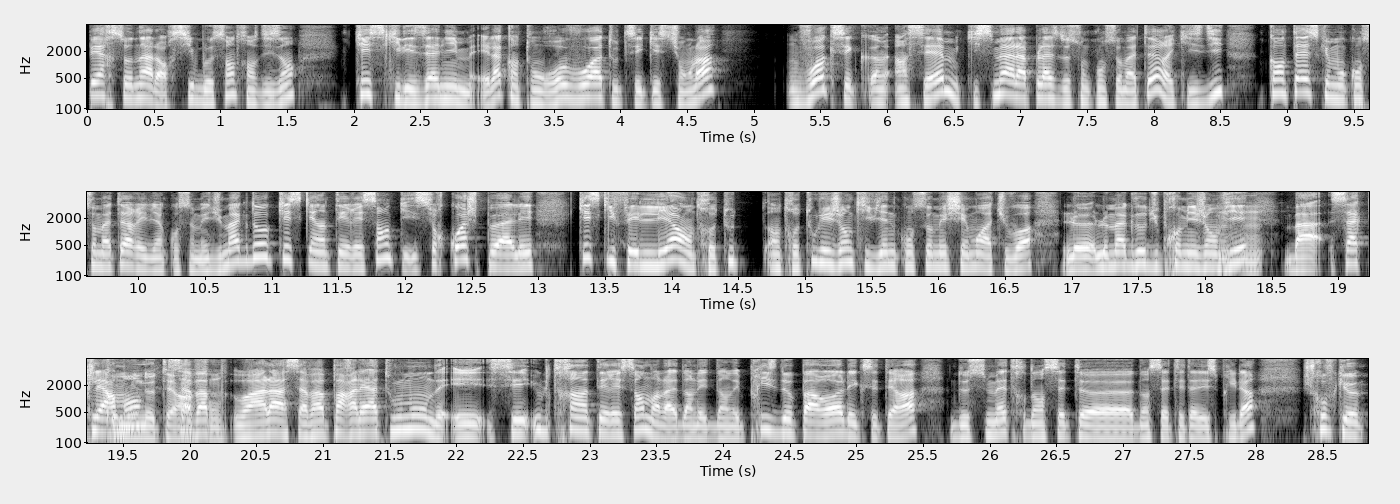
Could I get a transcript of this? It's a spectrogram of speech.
persona, leur cible au centre en se disant qu'est-ce qui les anime? Et là, quand on revoit toutes ces questions-là, on voit que c'est un CM qui se met à la place de son consommateur et qui se dit quand est-ce que mon consommateur il vient consommer du McDo? Qu'est-ce qui est intéressant? Sur quoi je peux aller? Qu'est-ce qui fait le lien entre, tout- entre tous les gens qui viennent consommer chez moi Tu vois, le, le McDo du 1er janvier, Mm, mm. bah ça clairement ça va fond. voilà ça va parler à tout le monde. Et c'est ultra intéressant dans la dans les dans les prises de parole etc de se mettre dans cette euh, dans cet état d'esprit là je trouve que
